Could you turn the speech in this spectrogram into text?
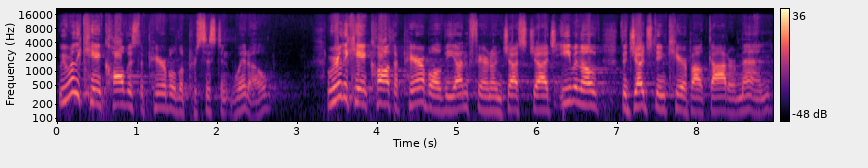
we really can't call this the parable of the persistent widow. We really can't call it the parable of the unfair and unjust judge, even though the judge didn't care about God or men.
